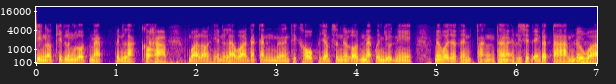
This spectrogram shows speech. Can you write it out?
ริง ๆ เราคิดเรื่องรถแมพเป็นหลักก่อน ครับว่าเราเห็นแล้วว่านักการเมืองที่เขาพยายามเสนอรถแมพกันอยู่นี้ ไม่ว่าจะเป็นฝั่งท่านอภิสิทธิ์เองก็ตาม หรือว่า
